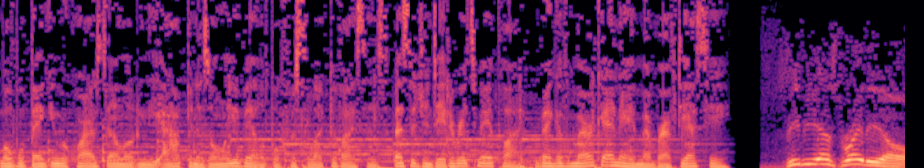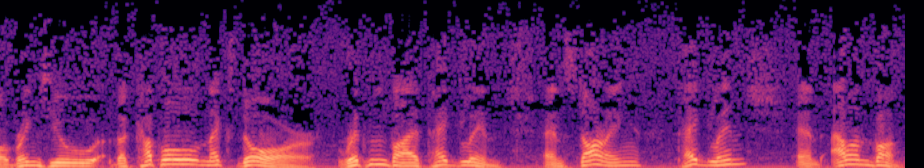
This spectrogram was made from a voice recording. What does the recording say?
Mobile banking requires downloading the app and is only available for select devices. Message and data rates may apply. Bank of America and a member FDIC. CBS Radio brings you The Couple Next Door, written by Peg Lynch and starring Peg Lynch and Alan Bunce.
